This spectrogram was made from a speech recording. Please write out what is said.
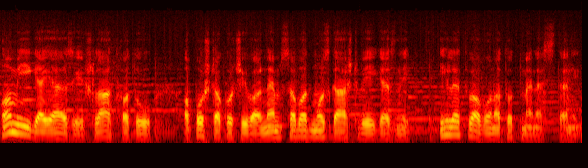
Amíg a jelzés látható, a postakocsival nem szabad mozgást végezni, illetve a vonatot meneszteni.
